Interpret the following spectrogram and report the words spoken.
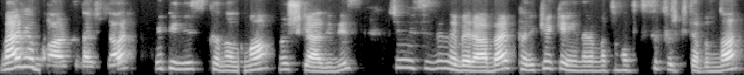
Merhaba arkadaşlar, hepiniz kanalıma hoş geldiniz. Şimdi sizinle beraber Karakök Yayınları Matematik 0 kitabından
